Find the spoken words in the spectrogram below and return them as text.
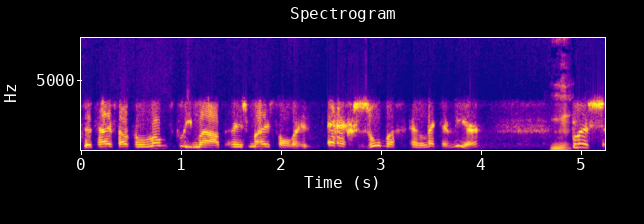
Dat heeft ook een landklimaat en is meestal erg zonnig en lekker weer. Hm. Plus,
